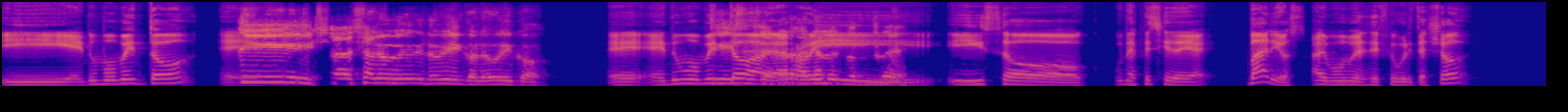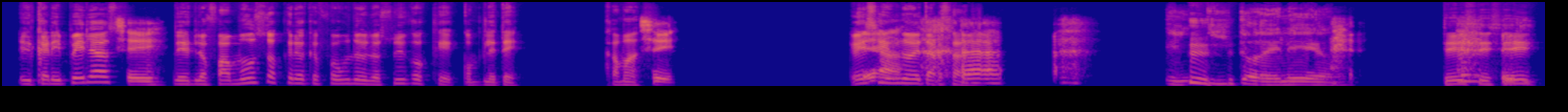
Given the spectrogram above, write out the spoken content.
Y en un momento. eh, Sí, ya, ya lo, lo ubico, lo ubico. eh, en un momento sí, sí, acá- agarró y, y hizo una especie de. varios álbumes de figuritas. Yo, el Caripelas, Sí, de los famosos, creo que fue uno de los únicos que completé. Jamás. sí. Ese y Ea. uno de Tarzán. El hito de Leo. Sí, sí, sí.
